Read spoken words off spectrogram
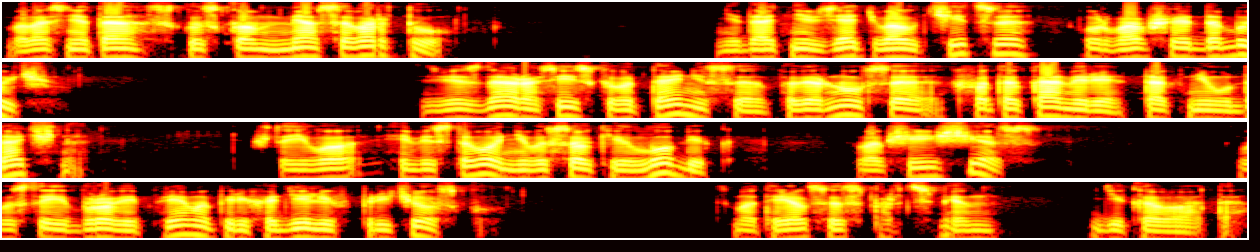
была снята с куском мяса во рту. Не дать не взять волчица, урвавшая добычу. Звезда российского тенниса повернулся к фотокамере так неудачно, что его и без того невысокий лобик вообще исчез. Густые брови прямо переходили в прическу. Смотрелся спортсмен диковато.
